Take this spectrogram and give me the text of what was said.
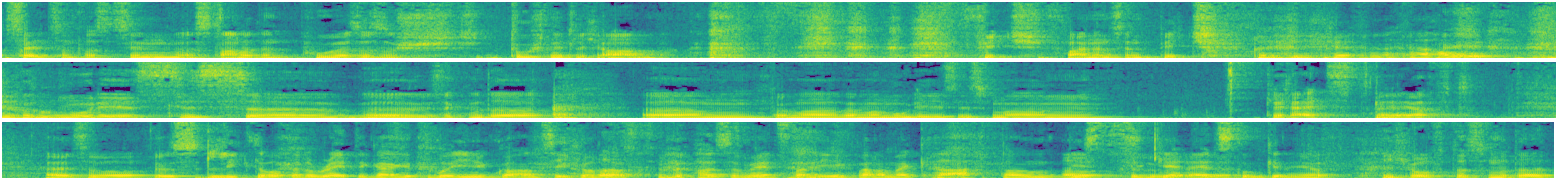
seltsam fast sind. Standard Poor's, also durchschnittlich arm. Fitch, Finance and Pitch. oh. und Moody ist, ist äh, äh, wie sagt man da, ähm, wenn, man, wenn man Moody ist, ist man gereizt, genervt. Also das liegt aber bei der Ratingagentur irgendwo an sich, oder? Also wenn es dann irgendwann einmal kracht, dann bist du gereizt ja. und genervt. Ich hoffe, dass wir da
